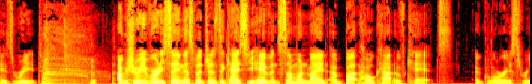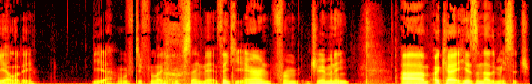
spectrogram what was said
as read. I'm sure you've already seen this, but just in case you haven't, someone made a butthole cut of cats. A glorious reality. Yeah, we've definitely we've seen that. Thank you, Aaron from Germany. Um, okay, here's another message.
